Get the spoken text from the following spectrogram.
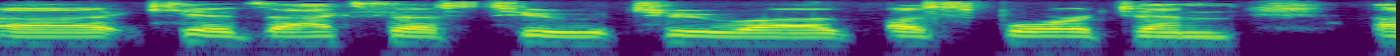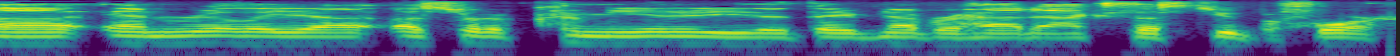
uh, kids access to to uh, a sport and uh, and really a, a sort of community that they've never had access to before.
